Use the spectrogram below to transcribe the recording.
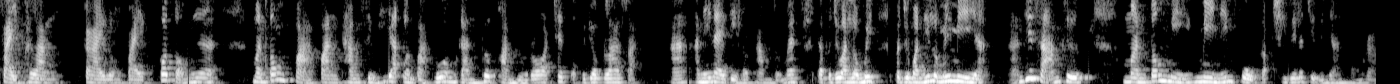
ใส่พลัง กายลงไปก็ต่อเมื่อมันต้องฝ่าฟันทำสิ่งที่ยากลำบากร่วมกันเพื่อความอยู่รอดเช่นอพยพล่าสัตว์อะอันนี้ในอดีตเราทำถูกไหมแต่ปัจจุบันเราไม่ปัจจุบันนี้เราไม่มีอะอันที่สามคือมันต้องมี meaningful กับชีวิตและจิตวิญญาณของเรา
